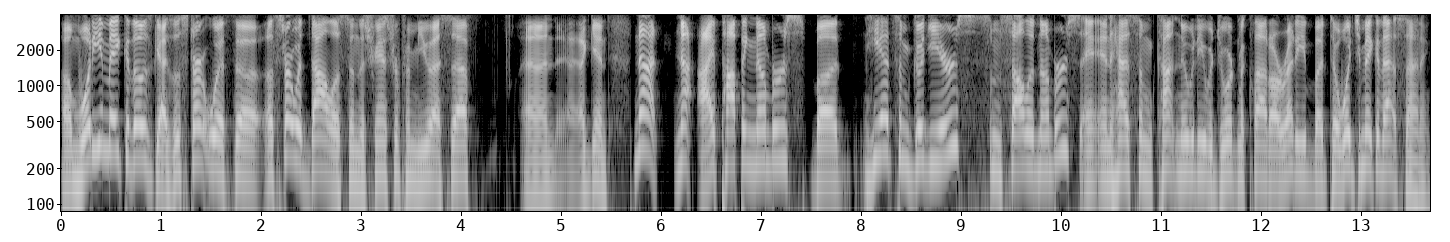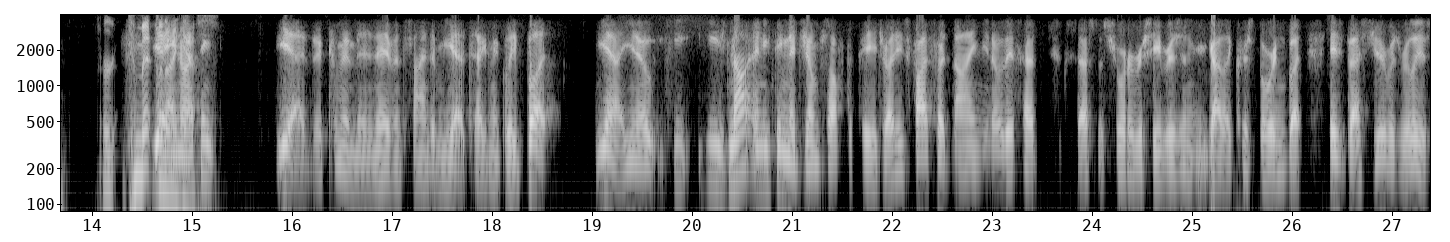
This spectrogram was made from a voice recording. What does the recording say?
um, what do you make of those guys? Let's start with uh, let's start with Dallas and the transfer from USF. And again, not not eye popping numbers, but he had some good years, some solid numbers, and, and has some continuity with Jordan McCloud already. But uh, what'd you make of that signing or commitment? Yeah, I know, guess. I think, yeah, the commitment. They haven't signed him yet, technically, but yeah, you know, he he's not anything that jumps off the page, right? He's five foot nine. You know, they've had success with shorter receivers and a guy like Chris Thornton. But his best year was really his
